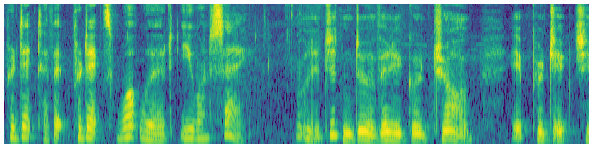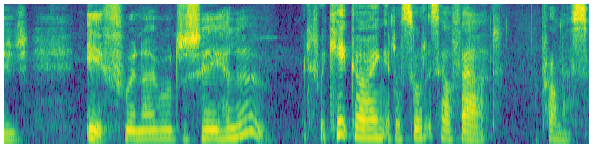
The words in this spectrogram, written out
predictive. It predicts what word you want to say. Well, it didn't do a very good job. It predicted if when I want to say hello. But if we keep going, it'll sort itself out. I promise.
